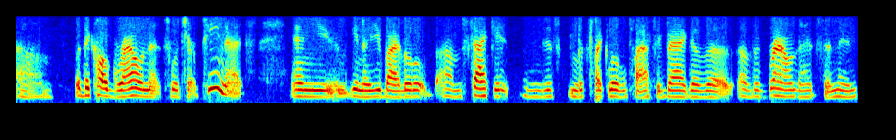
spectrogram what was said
um, what they call groundnuts, which are peanuts. And you, you know, you buy a little um, sack it, and just looks like a little plastic bag of the of the groundnuts, and then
